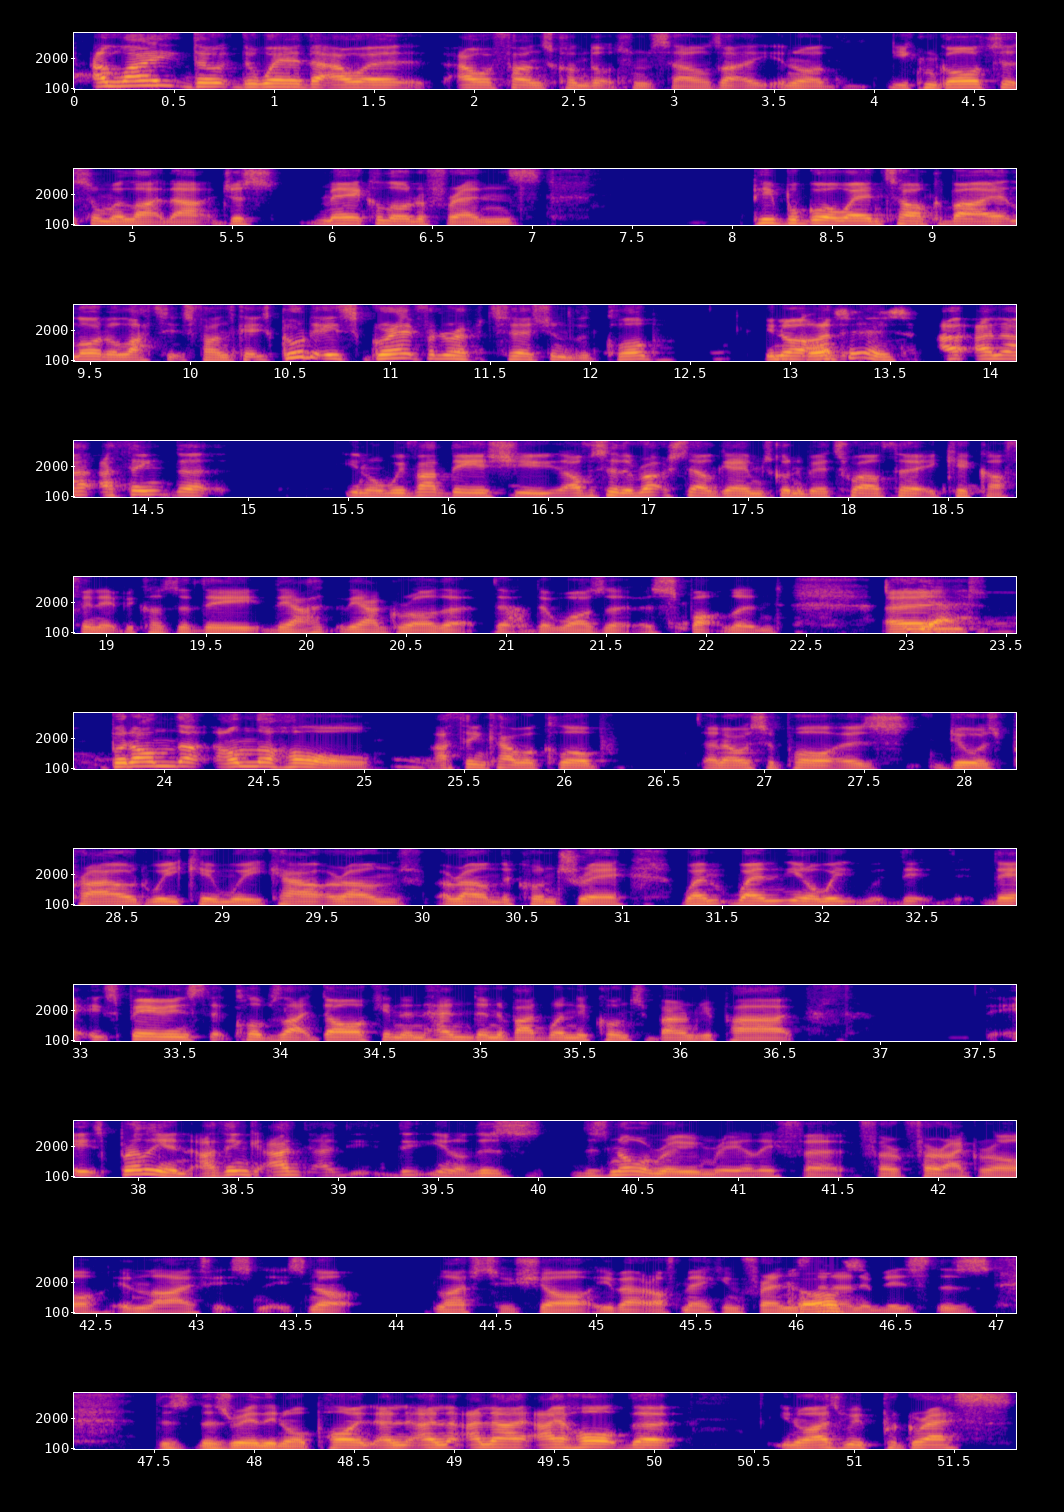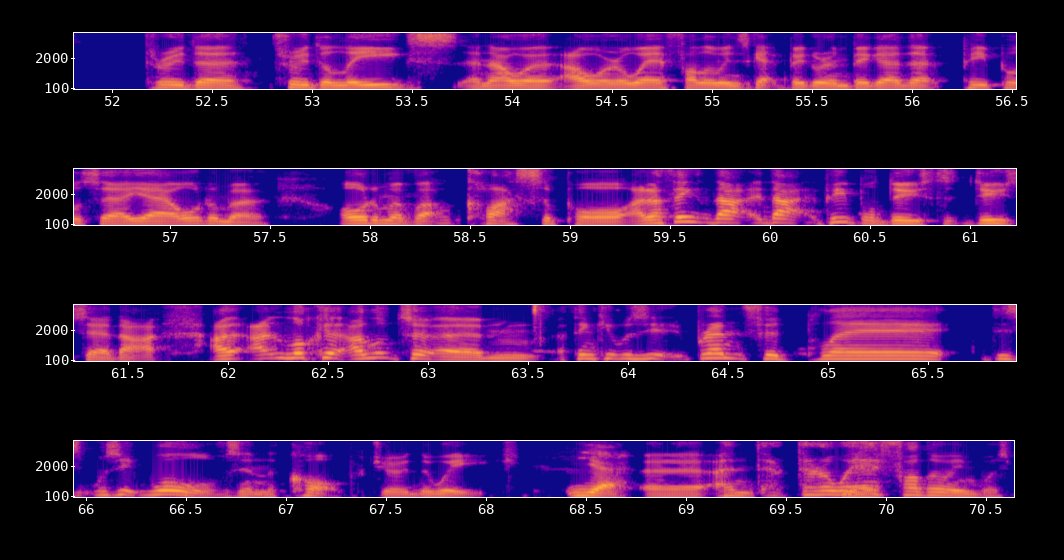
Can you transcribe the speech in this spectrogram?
I like the the way that our our fans conduct themselves. I, you know, you can go to somewhere like that, just make a load of friends. People go away and talk about it. A lot of Latics fans. Get it's good. It's great for the reputation of the club. You know, I, it is. I, and I, I think that you know, we've had the issue. Obviously, the Rochdale game is going to be a twelve thirty kickoff in it because of the the the aggro that that, that was at Spotland. And yeah. but on the on the whole, I think our club and our supporters do us proud week in week out around around the country. When when you know we the, the experience that clubs like Dorking and Hendon have had when they come to Boundary Park. It's brilliant. I think, I, I, you know, there's there's no room really for for for aggro in life. It's it's not life's too short. You're better off making friends than enemies. There's there's there's really no point. And and and I, I hope that you know as we progress through the through the leagues and our our away followings get bigger and bigger, that people say, yeah, Oldham are Oldham have got class support, and I think that that people do do say that. I, I look at I looked at um, I think it was Brentford play was it Wolves in the cup during the week. Yeah, uh, and their, their away yeah. following was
